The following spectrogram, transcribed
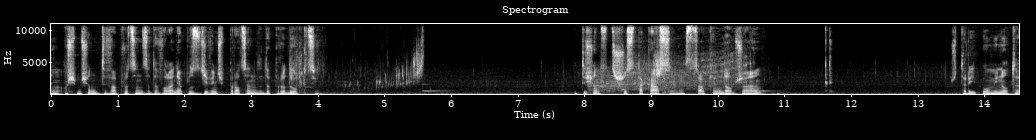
Mamy 82% zadowolenia plus 9% do produkcji. 1300 kasy, więc całkiem dobrze. 4,5 minuty.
